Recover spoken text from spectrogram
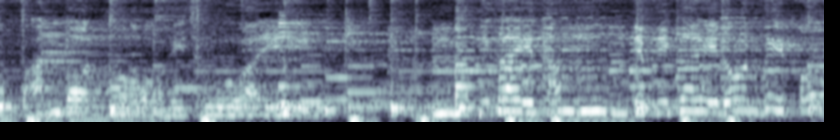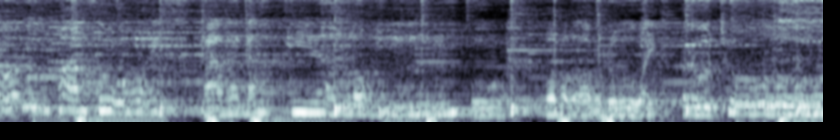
ทุกฝันบอนพ่อให้ช่วยบาปที่ใครทำเจ็บที่ใครโดนให้พ้นความสวยฐานะเพียงลมปวดพ่อรวยรู้ช่วย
